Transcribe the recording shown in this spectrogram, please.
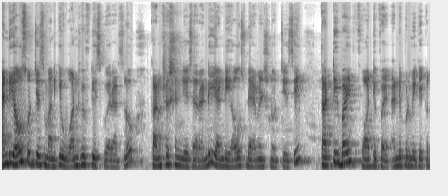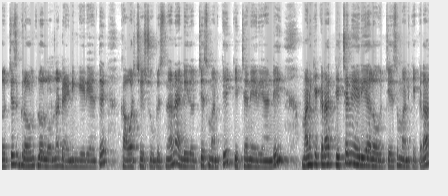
అండ్ ఈ హౌస్ వచ్చేసి మనకి వన్ ఫిఫ్టీ స్క్వేర్ యార్డ్స్లో కన్స్ట్రక్షన్ చేశారండి. అండ్ ఈ హౌస్ డైమెన్షన్ వచ్చేసి thirty by forty five. And ఇప్పుడు మీకు ఇక్కడ వచ్చేసి గ్రౌండ్ ఫ్లోర్లో ఉన్న డైనింగ్ ఏరియా అయితే కవర్ చేసి చూపిస్తున్నాను. అండ్ ఇది వచ్చేసి మనకి కిచెన్ ఏరియా అండి. మనకి ఇక్కడ కిచెన్ ఏరియాలో వచ్చేసి మనకి ఇక్కడ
